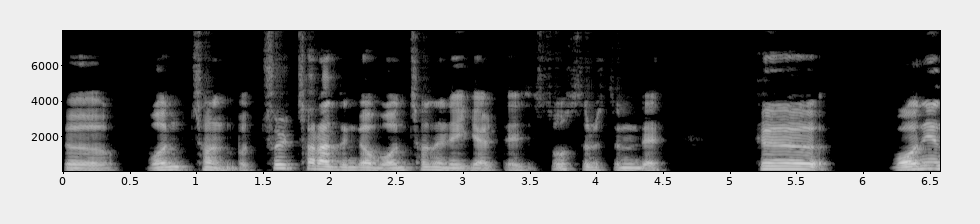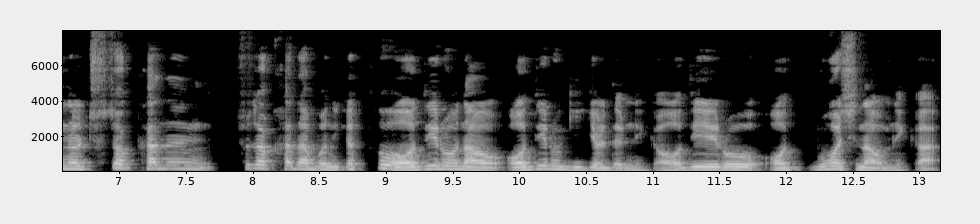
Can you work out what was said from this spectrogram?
그 원천, 뭐 출처라든가 원천을 얘기할 때 source를 쓰는데 그 원인을 추적하는 추적하다 보니까 to 어디로 나오 어디로 기결됩니까? 어디로 어, 무엇이 나옵니까?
